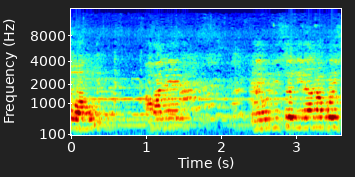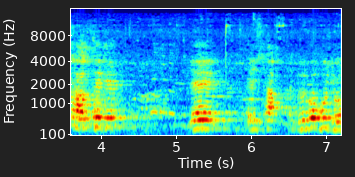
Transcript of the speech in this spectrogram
সত্যবাবু আমাদের এই উনিশশো নিরানব্বই সাল থেকে যে এই দুর্গা পুজো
